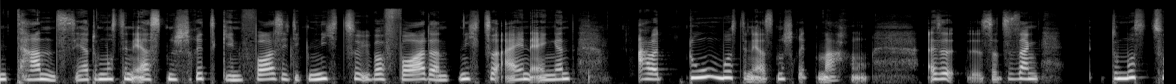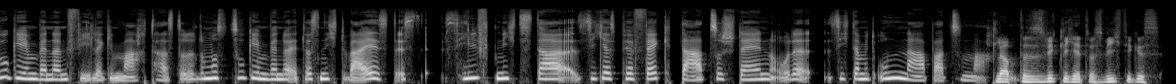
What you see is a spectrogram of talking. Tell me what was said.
ein Tanz. Ja, du musst den ersten Schritt gehen, vorsichtig, nicht zu überfordernd, nicht zu einengend. Aber du musst den ersten Schritt machen. Also sozusagen, du musst zugeben, wenn du einen Fehler gemacht hast oder du musst zugeben, wenn du etwas nicht weißt. Es, es hilft nichts da, sich als perfekt darzustellen oder sich damit unnahbar zu machen. Ich glaube, das ist wirklich etwas Wichtiges,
